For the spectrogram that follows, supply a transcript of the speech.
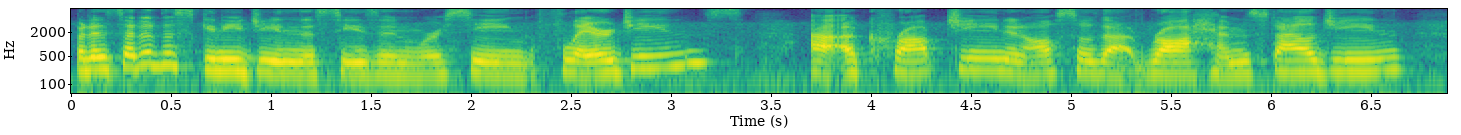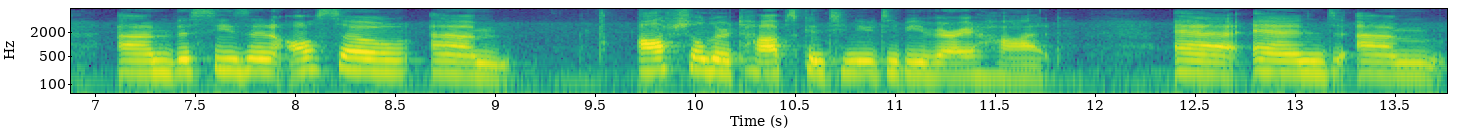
but instead of the skinny jean this season, we're seeing flare jeans, uh, a crop jean, and also that raw hem style jean. Um, this season, also um, off-shoulder tops continue to be very hot, uh, and um,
